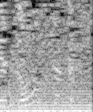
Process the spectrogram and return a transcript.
Is also to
